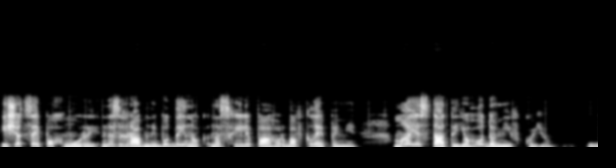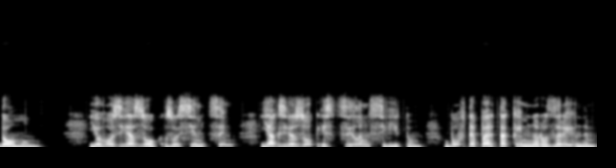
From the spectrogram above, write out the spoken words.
і що цей похмурий, незграбний будинок на схилі пагорба в клепемі має стати його домівкою, домом. Його зв'язок з усім цим, як зв'язок із цілим світом, був тепер таким нерозривним,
